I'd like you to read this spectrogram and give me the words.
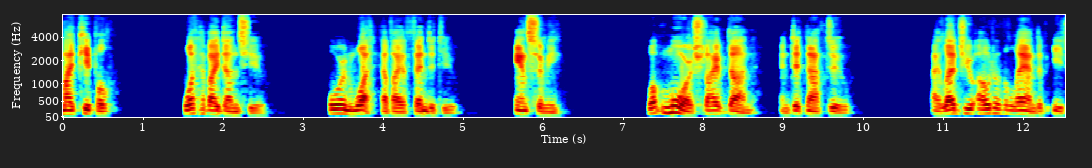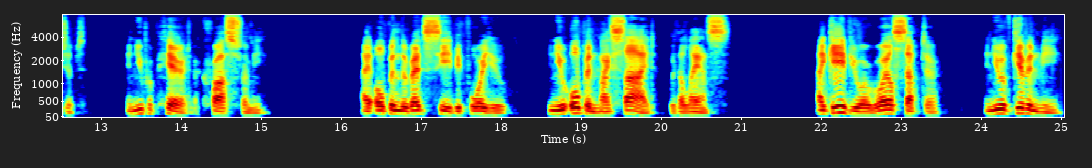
My people, what have I done to you? Or in what have I offended you? Answer me. What more should I have done and did not do? I led you out of the land of Egypt, and you prepared a cross for me. I opened the Red Sea before you, and you opened my side with a lance. I gave you a royal scepter, and you have given me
